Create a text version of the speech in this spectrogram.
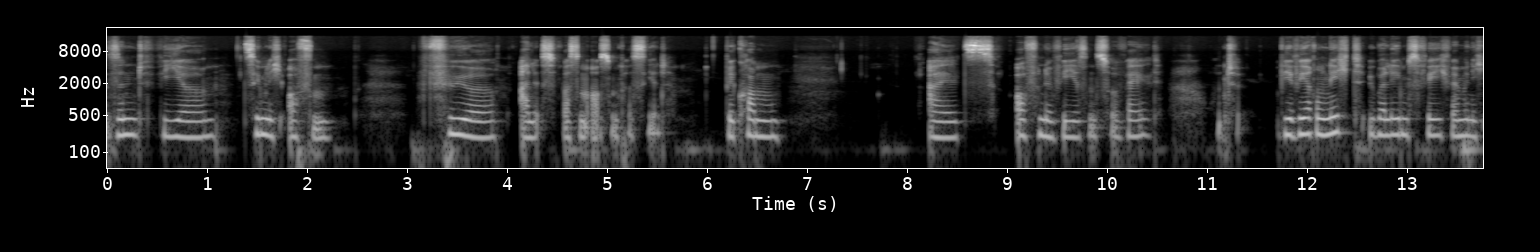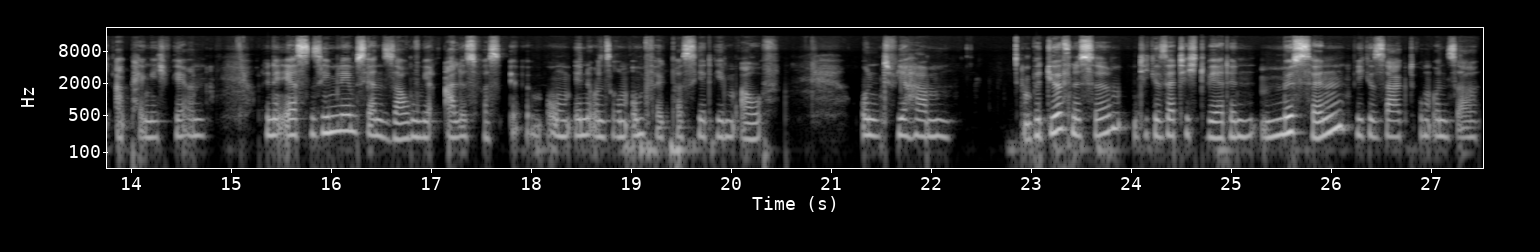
sind wir ziemlich offen für alles, was im Außen passiert. Wir kommen als offene Wesen zur Welt und wir wären nicht überlebensfähig, wenn wir nicht abhängig wären. In den ersten 7 Lebensjahren saugen wir alles, was in unserem Umfeld passiert, eben auf. Und wir haben Bedürfnisse, die gesättigt werden müssen, wie gesagt, um unser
